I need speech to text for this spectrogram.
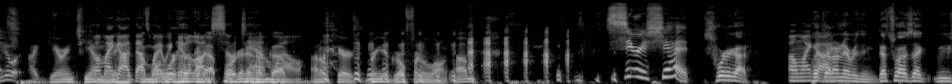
You know what? I guarantee I'm Oh my gonna- God, that's I'm- why we we're get along up. so We're gonna damn hook well. up. I don't care. Bring your girlfriend along. Um, Serious shit. swear to God. Oh my Put God. Put that on everything. That's why I was like, we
